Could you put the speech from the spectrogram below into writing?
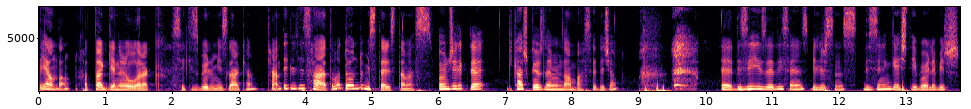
bir yandan hatta genel olarak 8 bölümü izlerken kendi lise hayatıma döndüm ister istemez. Öncelikle birkaç gözlemimden bahsedeceğim. e, diziyi izlediyseniz bilirsiniz. Dizinin geçtiği böyle bir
